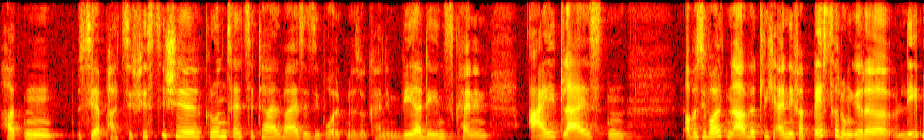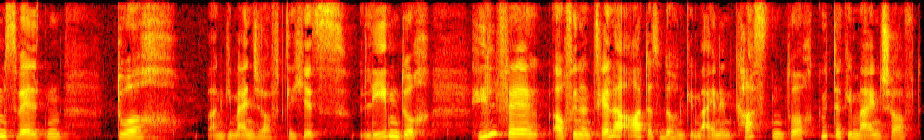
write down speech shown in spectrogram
hatten sehr pazifistische Grundsätze teilweise. Sie wollten also keinen Wehrdienst, keinen Eid leisten. Aber sie wollten auch wirklich eine Verbesserung ihrer Lebenswelten durch ein gemeinschaftliches Leben durch Hilfe, auch finanzieller Art, also durch einen gemeinen Kasten, durch Gütergemeinschaft.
